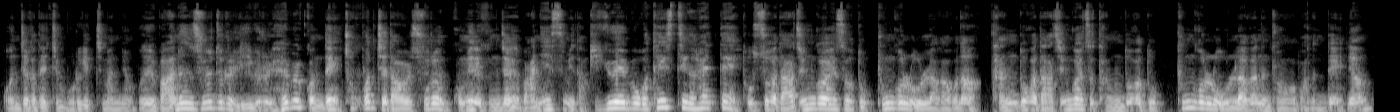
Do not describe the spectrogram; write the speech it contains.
언제가 될지 모르겠지만요. 오늘 많은 술들을 리뷰를 해볼 건데 첫 번째 나올 술은 고민을 굉장히 많이 했습니다. 비교해보고 테이스팅을 할때 도수 가 낮은 거에서 높은 걸로 올라가거나 당도가 낮은 거에서 당도가 높은 걸로 올라가는 경우가 많은데 그냥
